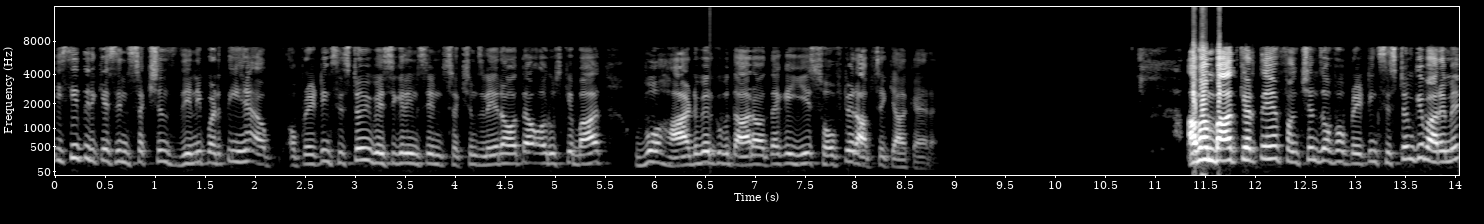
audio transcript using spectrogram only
इसी तरीके से इंस्ट्रक्शंस देनी पड़ती हैं। ऑपरेटिंग सिस्टम ही बेसिकली इनसे इंस्ट्रक्शंस ले रहा होता है और उसके बाद वो हार्डवेयर को बता रहा होता है कि ये सॉफ्टवेयर आपसे क्या कह रहा है। अब हम बात करते हैं फ़ंक्शंस ऑफ़ ऑपरेटिंग सिस्टम के बारे में।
